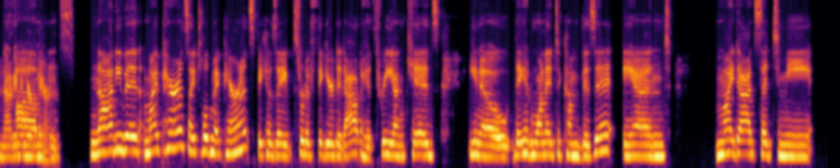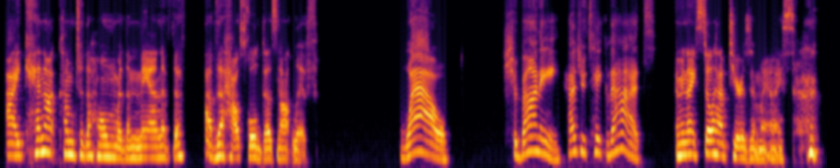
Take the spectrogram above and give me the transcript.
Not even um, your parents. Not even my parents. I told my parents because they sort of figured it out. I had three young kids. You know, they had wanted to come visit. And my dad said to me, I cannot come to the home where the man of the of the household does not live. Wow. Shibani, how'd you take that? I mean, I still have tears in my eyes.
